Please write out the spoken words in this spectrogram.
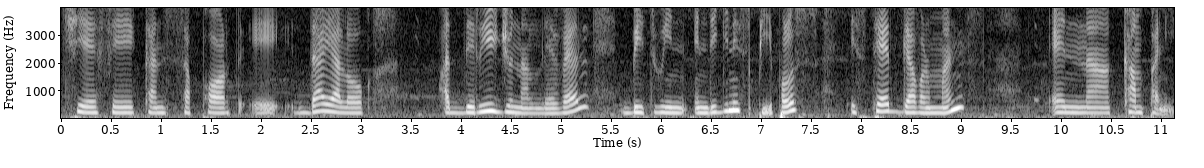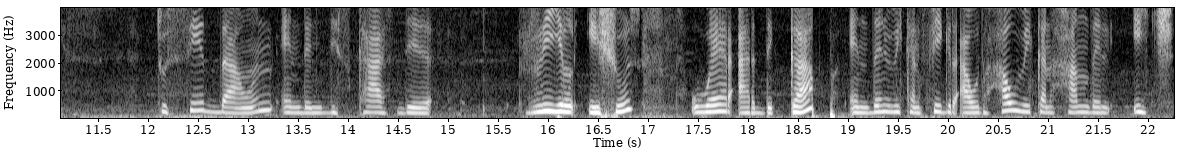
TFA can support a dialogue at the regional level between indigenous peoples, state governments, and uh, companies to sit down and then discuss the real issues where are the gap and then we can figure out how we can handle each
